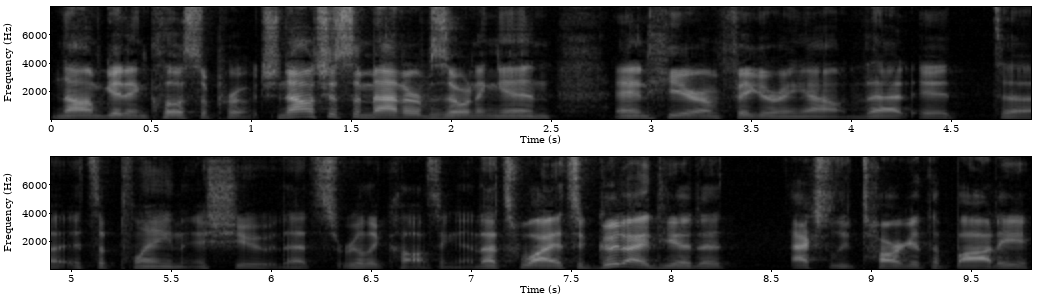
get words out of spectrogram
now I'm getting close approach. Now it's just a matter of zoning in, and here I'm figuring out that it uh, it's a plane issue that's really causing it. That's why it's a good idea to actually target the body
